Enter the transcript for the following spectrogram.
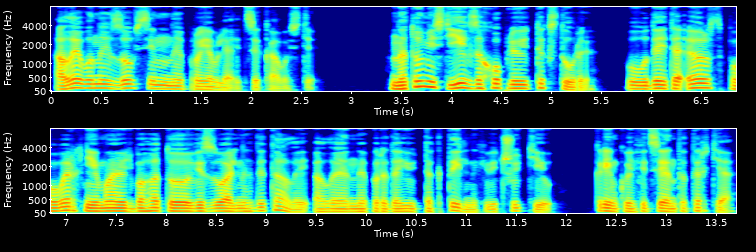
але вони зовсім не проявляють цікавості. Натомість їх захоплюють текстури. У Data Earth поверхні мають багато візуальних деталей, але не передають тактильних відчуттів, крім коефіцієнта тертя.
